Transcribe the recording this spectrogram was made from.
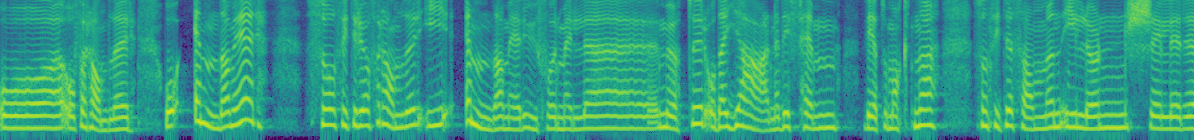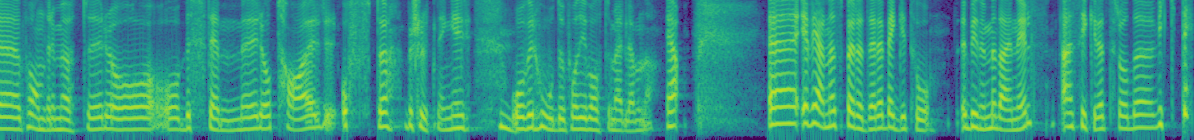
og, og forhandler. Og enda mer så sitter de og forhandler i enda mer uformelle møter, og det er gjerne de fem vetomaktene som sitter sammen i lunsj eller eh, på andre møter og, og bestemmer og tar ofte beslutninger mm. over hodet på de valgte medlemmene. Ja. Eh, jeg vil gjerne spørre dere begge to. Jeg begynner med deg, Nils. Er Sikkerhetsrådet viktig?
